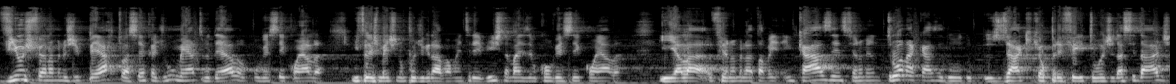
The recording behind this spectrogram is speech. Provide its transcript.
viu os fenômenos de perto, a cerca de um metro dela. Eu conversei com ela, infelizmente não pude gravar uma entrevista, mas eu conversei com ela e ela, o fenômeno estava em casa. Esse fenômeno entrou na casa do, do, Zac, que é o prefeito hoje da cidade.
